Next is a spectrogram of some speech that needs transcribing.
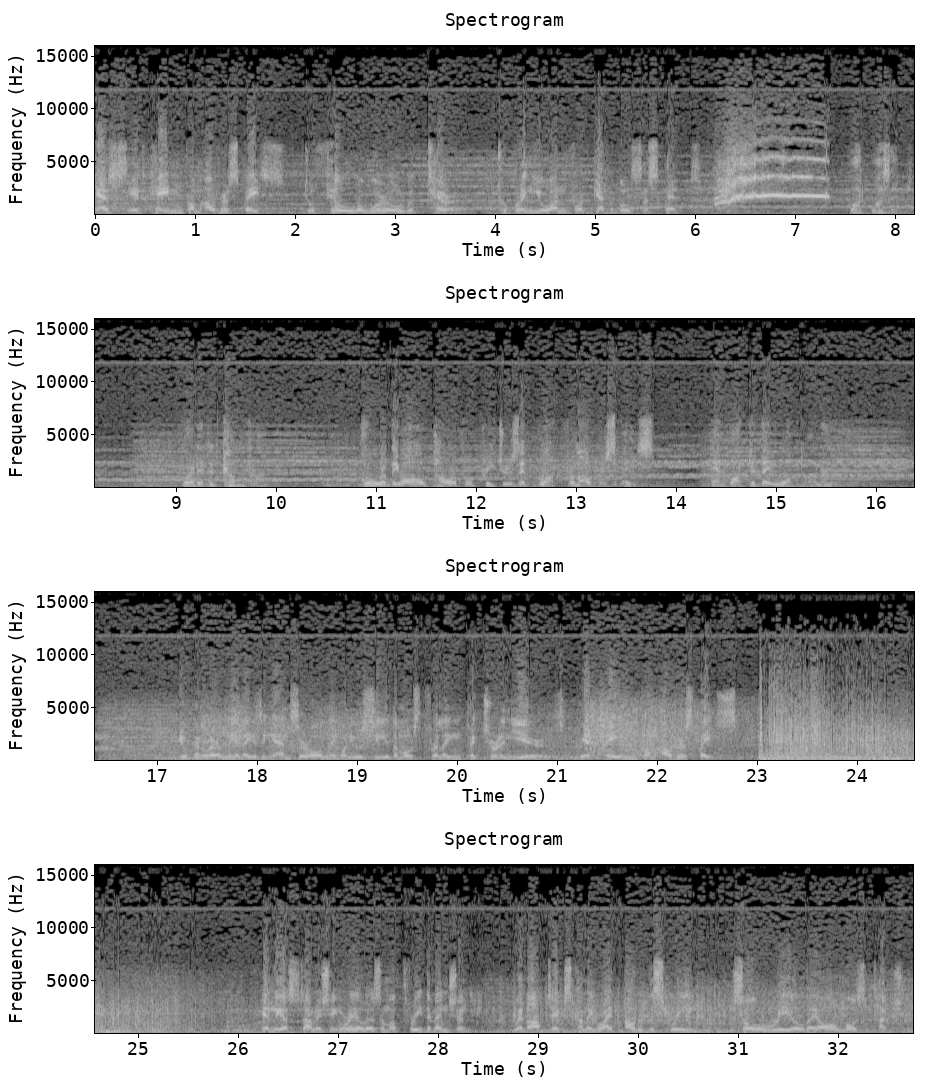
Yes, it came from outer space to fill the world with terror, to bring you unforgettable suspense. What was it? Where did it come from? Who were the all-powerful creatures it brought from outer space? And what did they want on Earth? You can learn the amazing answer only when you see the most thrilling picture in years. It came from outer space. In the astonishing realism of three dimension, with objects coming right out of the screen, so real they almost touch.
